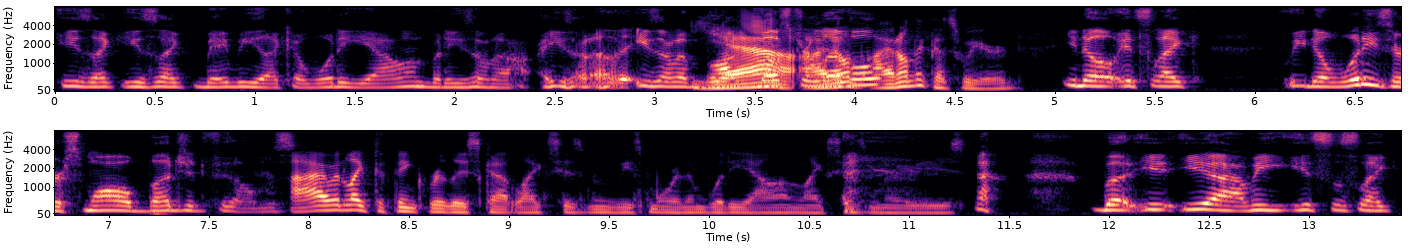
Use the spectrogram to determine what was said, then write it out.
he's like he's like maybe like a Woody Allen but he's on a he's on a he's on a Yeah, blockbuster I level don't. I don't think that's weird. you know it's like you know Woody's are small budget films I would like to think Ridley Scott likes his movies more than Woody Allen likes his movies. but yeah I mean it's just like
